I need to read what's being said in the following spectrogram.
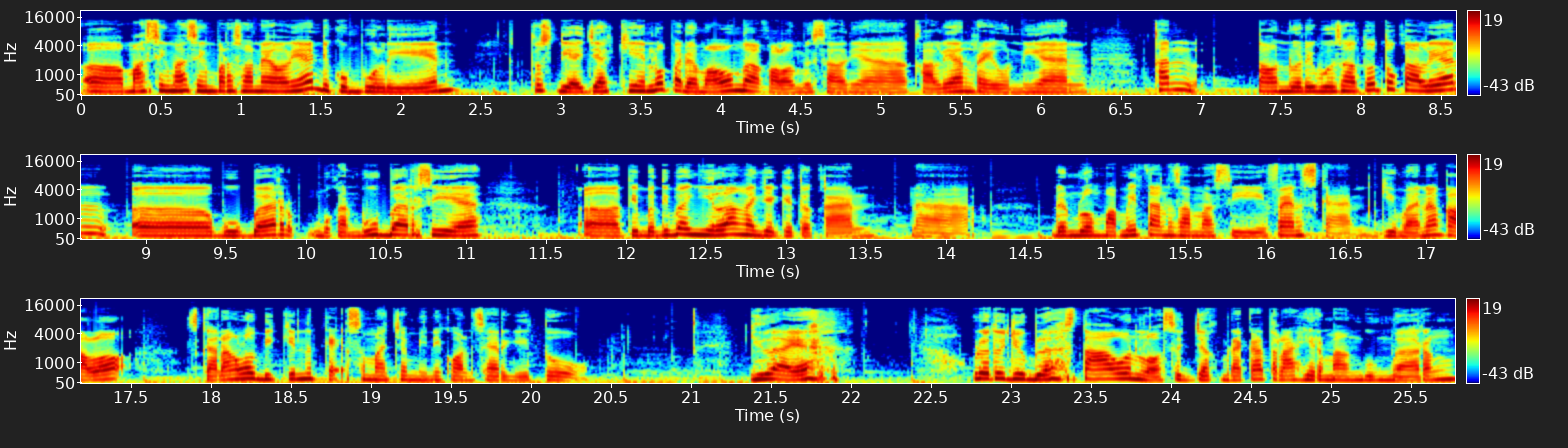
uh, masing-masing personelnya dikumpulin terus diajakin lu pada mau nggak kalau misalnya kalian reunian? Kan tahun 2001 tuh kalian uh, bubar bukan bubar sih ya uh, tiba-tiba ngilang aja gitu kan. Nah dan belum pamitan sama si fans kan. Gimana kalau sekarang lo bikin kayak semacam mini konser gitu? Gila ya. Udah 17 tahun loh sejak mereka terakhir manggung bareng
